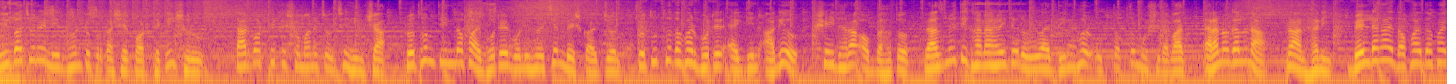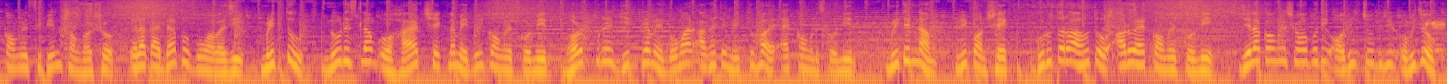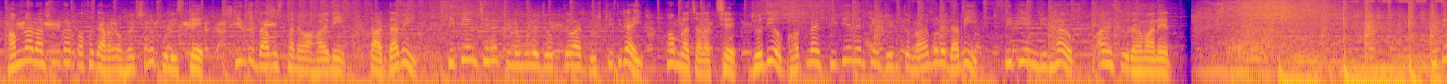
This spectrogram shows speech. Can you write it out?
নির্বাচনের নির্ঘণ্ট প্রকাশের পর থেকেই শুরু। তারপর থেকে সমানে চলছে হিংসা। প্রথম তিন দফায় ভোটের বলি হয়েছেন বেশ কয়েকজন। চতুর্থ দফার ভোটের একদিন আগেও সেই ধারা অব্যাহত। রাজনৈতিক হানাহানিতে রবিবার দিনভর উত্তপ্ত মুর্শিদাবাদ। এড়ানো গেল না প্রাণহানি। বেলডাঙ্গায় দফায় দফায় কংগ্রেস, সিপিএম সংঘর্ষ। এলাকায় ব্যাপক বোমাবাজি। মৃত্যু নূর ইসলাম ও হায়াত শেখ নামে দুই কংগ্রেস কর্মীর। ভরতপুরের গীতগ্রামে বোমার আঘাতে মৃত্যু হয় এক কংগ্রেস কর্মীর। মৃতের নাম রিপন শেখ। গুরুতর আহত আরও এক কংগ্রেস কর্মী। জেলা কংগ্রেস সভাপতি অধীর চৌধুরীর অভিযোগ, হামলার আশঙ্কার কথা জানানো হয়েছিল পুলিশকে, কিন্তু ব্যবস্থা নেওয়া হয়নি। তার দাবি, সিপিএম ছেড়ে তৃণমূলে যোগ দেওয়ার দুষ্কৃতীরাই হামলা চালাচ্ছে। যদিও ঘটনায় সিপিএম এর কেউ জড়িত নয় বলে দাবি সিপিএম বিধায়ক আনিসুর রহমানের।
